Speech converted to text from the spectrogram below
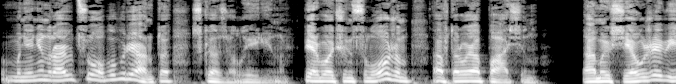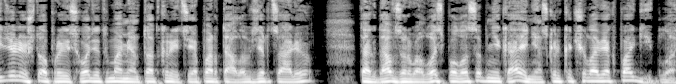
«Мне не нравятся оба варианта», — сказала Ирина. «Первый очень сложен, а второй опасен. А мы все уже видели, что происходит в момент открытия портала в Зерцалию. Тогда взорвалось пол особняка, и несколько человек погибло,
